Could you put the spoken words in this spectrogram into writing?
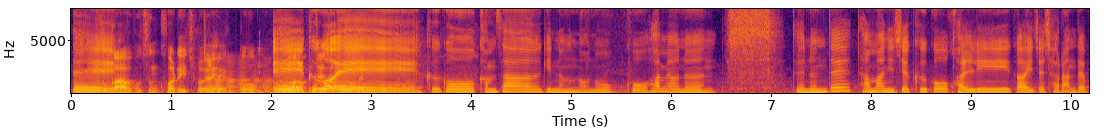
네. 누가 무슨 쿼리 조회했고 아. 뭐 누가 예, 언제 그거 예, 접속했고 그거 감사 기능 넣어놓고 하면은 되는데 다만 이제 그거 관리가 이제 잘 안 되면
